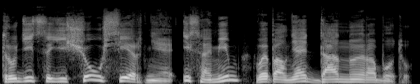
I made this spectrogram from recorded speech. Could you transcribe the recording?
трудиться еще усерднее и самим выполнять данную работу.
